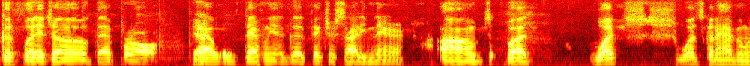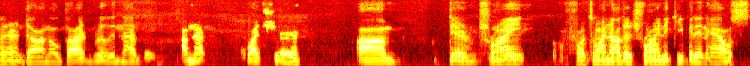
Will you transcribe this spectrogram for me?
good footage of that brawl. Yeah. That was definitely a good picture sighting there. Um, but what what's gonna happen with Aaron Donald? I really not. I'm not quite sure. Um, they're trying, for to my knowledge, they're trying to keep it in house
